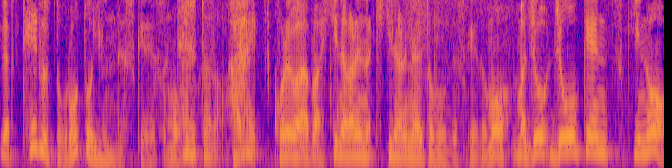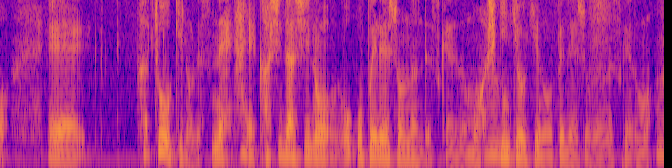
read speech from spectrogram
ゆるテルトロというんですけれども。テルトロ。はい。はい、これは、まあ、聞き慣れない、聞き慣れないと思うんですけれども、まあ、条件付きの、えー、長期のですね、はい、貸し出しのオペレーションなんですけれども、資金供給のオペレーションなんですけれども、うん、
